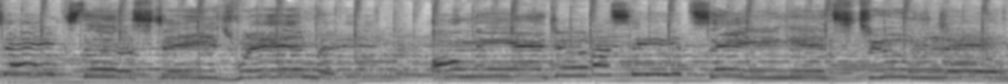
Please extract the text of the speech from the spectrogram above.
takes the stage when we're on the edge of our seat, saying it's too late.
